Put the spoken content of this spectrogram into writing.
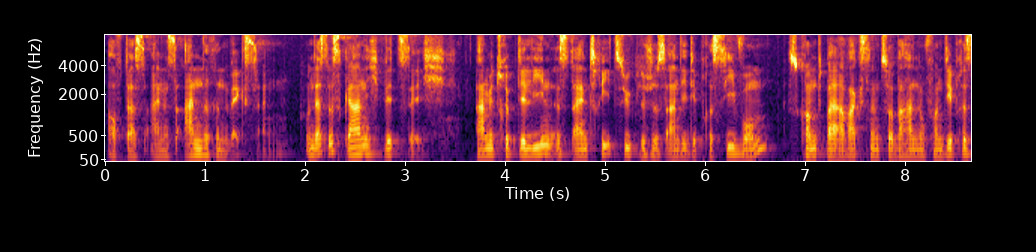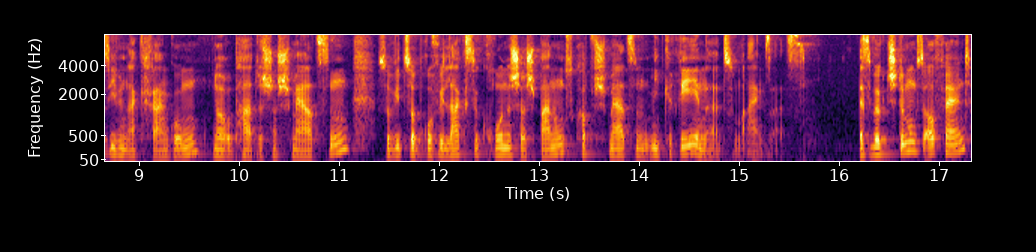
auf das eines anderen wechseln. Und das ist gar nicht witzig. Amitriptylin ist ein trizyklisches Antidepressivum. Es kommt bei Erwachsenen zur Behandlung von depressiven Erkrankungen, neuropathischen Schmerzen sowie zur Prophylaxe chronischer Spannungskopfschmerzen und Migräne zum Einsatz. Es wirkt stimmungsaufhellend,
